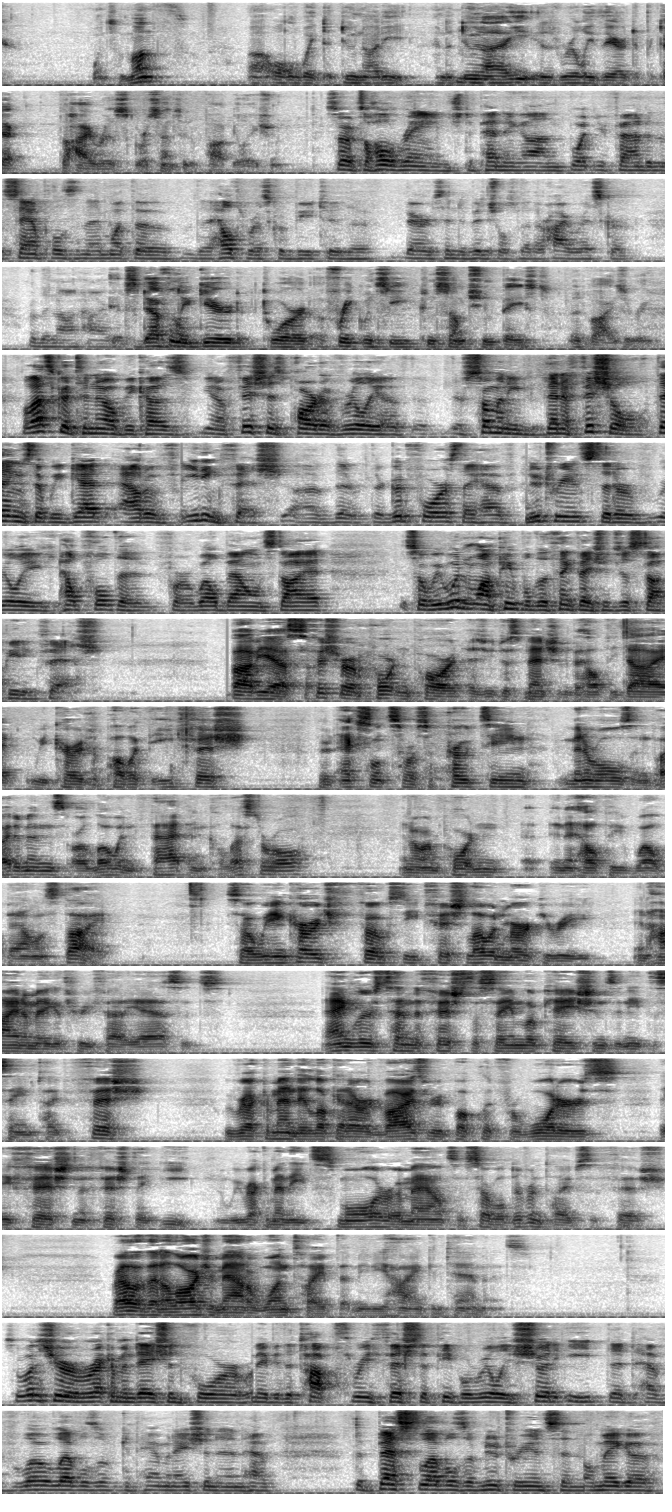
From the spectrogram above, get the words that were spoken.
once a month, uh, all the way to do not eat. And the do mm-hmm. not eat is really there to protect the high risk or sensitive population. So it's a whole range depending on what you found in the samples and then what the, the health risk would be to the various individuals, whether high risk or or the non-high risk? It's definitely geared toward a frequency consumption-based advisory. Well, that's good to know because you know fish is part of really a. There's so many beneficial things that we get out of eating fish. Uh, they're they're good for us. They have nutrients that are really helpful to, for a well balanced diet. So we wouldn't want people to think they should just stop eating fish. Bob, yes, fish are an important part, as you just mentioned, of a healthy diet. We encourage the public to eat fish they're an excellent source of protein, minerals, and vitamins, are low in fat and cholesterol, and are important in a healthy, well balanced diet. So, we encourage folks to eat fish low in mercury and high in omega 3 fatty acids. Anglers tend to fish the same locations and eat the same type of fish. We recommend they look at our advisory booklet for waters they fish and the fish they eat. And we recommend they eat smaller amounts of several different types of fish rather than a large amount of one type that may be high in contaminants. So, what is your recommendation for maybe the top three fish that people really should eat that have low levels of contamination and have the best levels of nutrients and omega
